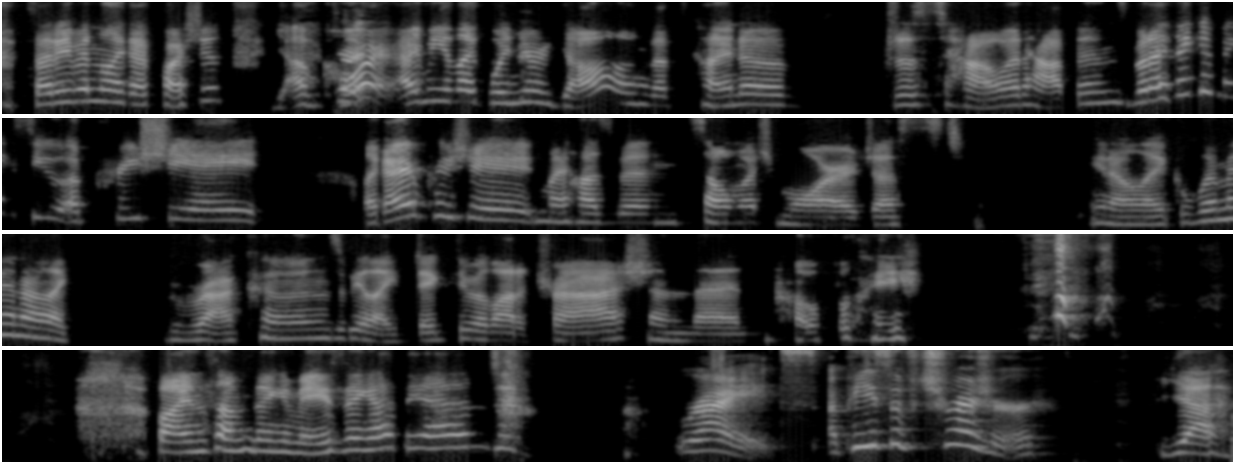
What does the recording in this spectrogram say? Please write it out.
is that even like a question? Yeah, of course. I mean like when you're young that's kind of just how it happens but i think it makes you appreciate like i appreciate my husband so much more. Just you know like women are like raccoons. We like dig through a lot of trash and then hopefully find something amazing at the end. Right. A piece of treasure. Yes.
